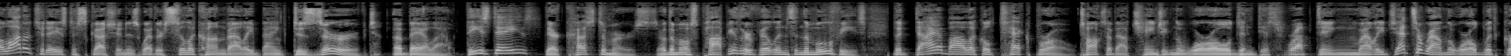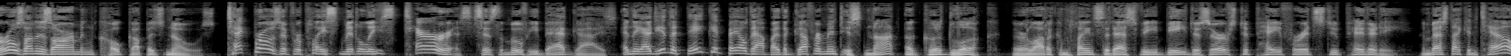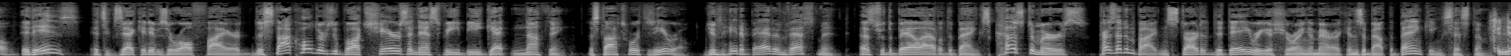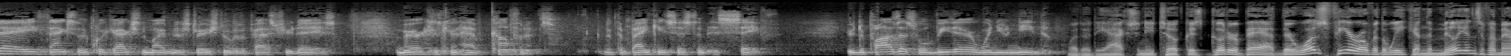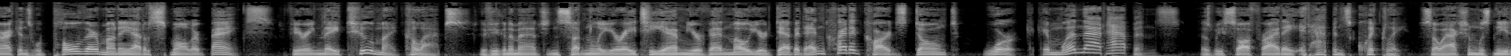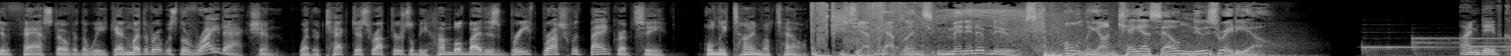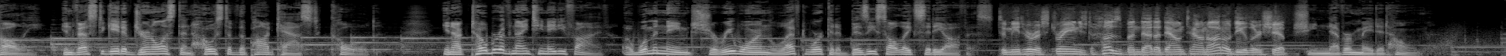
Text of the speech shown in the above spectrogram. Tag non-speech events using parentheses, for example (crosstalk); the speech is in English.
A lot of today's discussion is whether Silicon Valley Bank deserved a bailout. These days, their customers are the most popular villains in the movies. The diabolical tech bro talks about changing the world and disrupting while he jets around the world with girls on his arm and coke up his nose. Tech bros have replaced Middle East terrorists as the movie bad guys, and the idea that they'd get bailed out by the government is not a good look. There are a lot of complaints that SVB deserves to pay for its stupidity. And best I can tell, it is. Its executives are all fired. The stockholders who bought shares in SVB get nothing. The stock's worth zero. You (laughs) made a bad investment. As for the bailout of the bank's customers, President Biden started the day reassuring Americans about the banking system. Today, thanks to the quick action of my administration over the past few days, Americans can have confidence that the banking system is safe your deposits will be there when you need them. Whether the action he took is good or bad, there was fear over the weekend that millions of Americans would pull their money out of smaller banks, fearing they too might collapse. If you can imagine, suddenly your ATM, your Venmo, your debit, and credit cards don't work. And when that happens, as we saw Friday, it happens quickly. So action was needed fast over the weekend, whether it was the right action, whether tech disruptors will be humbled by this brief brush with bankruptcy, only time will tell. Jeff Caplan's Minute of News, only on KSL News Radio. I'm Dave Cawley, investigative journalist and host of the podcast Cold. In October of 1985, a woman named Sheree Warren left work at a busy Salt Lake City office to meet her estranged husband at a downtown auto dealership. She never made it home.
